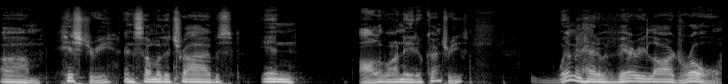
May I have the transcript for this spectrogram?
um, history and some of the tribes in all of our native countries, women had a very large role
